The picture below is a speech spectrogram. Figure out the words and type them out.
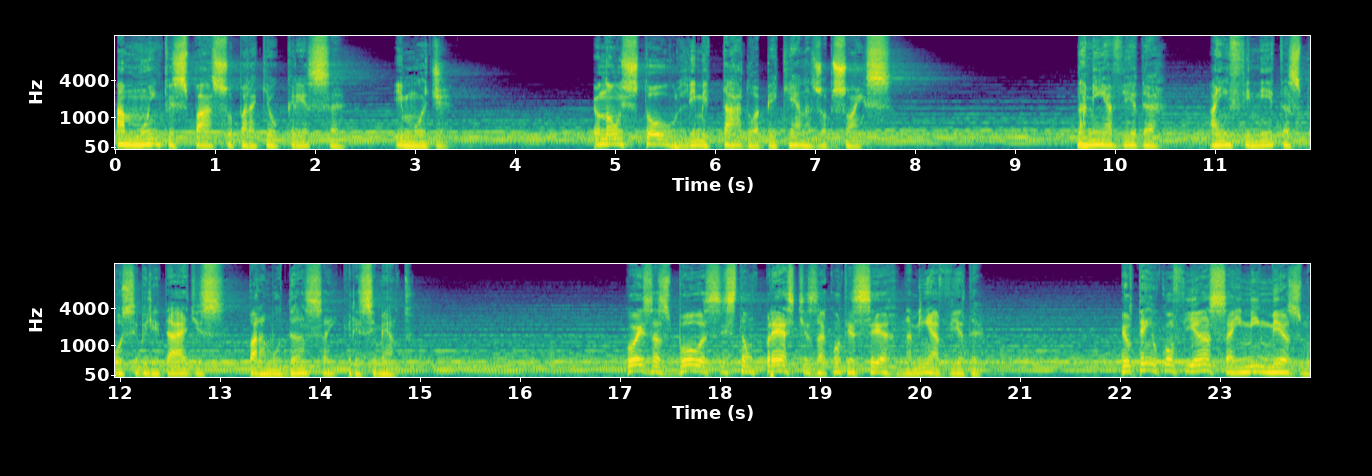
Há muito espaço para que eu cresça e mude. Eu não estou limitado a pequenas opções. Na minha vida, há infinitas possibilidades para mudança e crescimento. Coisas boas estão prestes a acontecer na minha vida. Eu tenho confiança em mim mesmo.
